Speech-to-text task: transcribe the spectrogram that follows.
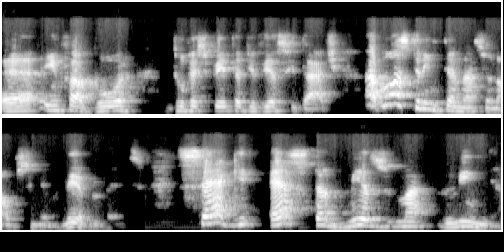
é, em favor do respeito à diversidade. A Mostra Internacional do Cinema Negro, Mendes, segue esta mesma linha.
